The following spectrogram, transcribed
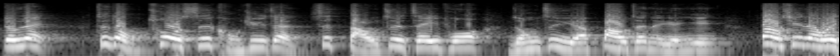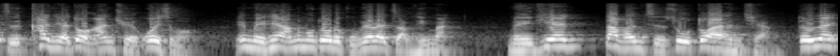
对不对？这种错失恐惧症是导致这一波融资余额暴增的原因。到现在为止看起来都很安全，为什么？因为每天有那么多的股票在涨停板，每天大盘指数都还很强，对不对？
